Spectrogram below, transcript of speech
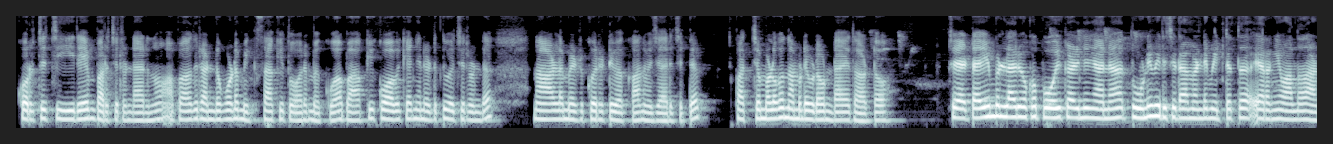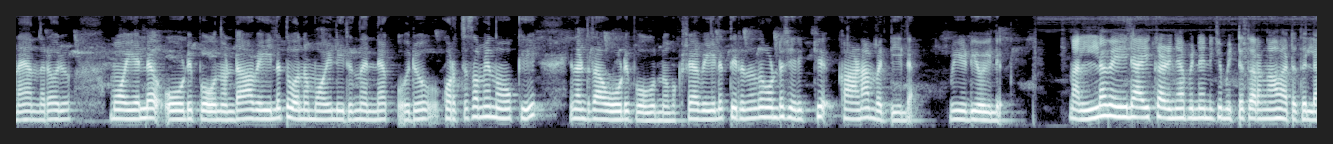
കുറച്ച് ചീരയും പറിച്ചിട്ടുണ്ടായിരുന്നു. അപ്പോൾ അത് രണ്ടും കൂടെ മിക്സാക്കി തോരൻ വെക്കുക. ബാക്കി കോവയ്ക്ക ഞാൻ എടുത്തു വെച്ചിട്ടുണ്ട്. നാളെ മെഴുക്കുരട്ടി വെക്കാമെന്ന് വിചാരിച്ചിട്ട്. പച്ചമുളകും നമ്മുടെ ഇവിടെ ഉണ്ടായതാണ് കേട്ടോ ചേട്ടായും പിള്ളേരും ഒക്കെ പോയി കഴിഞ്ഞ് ഞാൻ തുണി വിരിച്ചിടാൻ വേണ്ടി മുറ്റത്ത് ഇറങ്ങി വന്നതാണ്. അന്നേരം ഒരു മുയൽ ഓടിപ്പോകുന്നുണ്ട്. ആ വെയിലത്ത് വന്ന് മുയൽ ഇരുന്ന് എന്നെ ഒരു കുറച്ച് സമയം നോക്കി എന്നിട്ട് ആ ഓടിപ്പോകുന്നു. പക്ഷേ ആ വെയിലത്തിരുന്നത് കൊണ്ട് ശരിക്ക് കാണാൻ പറ്റിയില്ല വീഡിയോയിൽ നല്ല വെയിലായി കഴിഞ്ഞാൽ പിന്നെ എനിക്ക് മുറ്റത്തിറങ്ങാൻ പറ്റത്തില്ല.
